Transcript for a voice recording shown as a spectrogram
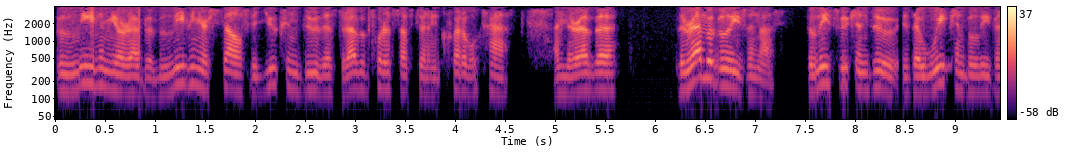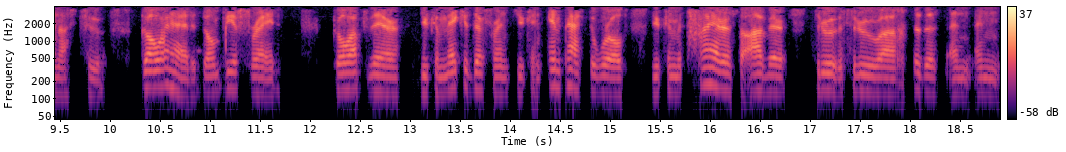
Believe in your Rebbe. Believe in yourself that you can do this. The Rebbe put us up to an incredible task, and the Rebbe the Rebbe believes in us. The least we can do is that we can believe in us too. Go ahead. Don't be afraid. Go up there. You can make a difference. You can impact the world. You can retire us to Aver through through uh, this and and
